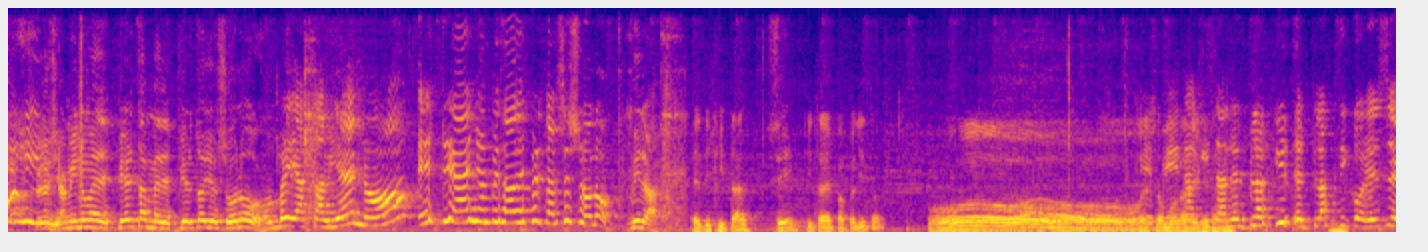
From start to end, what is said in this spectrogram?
Pero si a mí no me despiertan, me despierto yo solo. Hombre, ya está bien, ¿no? Este año ha empezado a despertarse solo. Mira, Es digital. Sí. ¿eh? Quita de papelito. Oh, Qué eso pena de quitar el, plaqui- el plástico ese.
